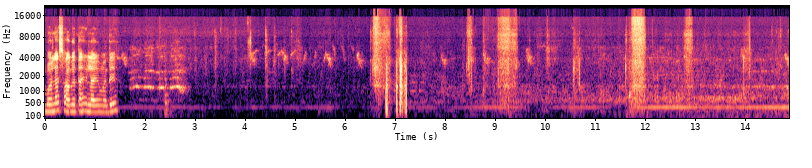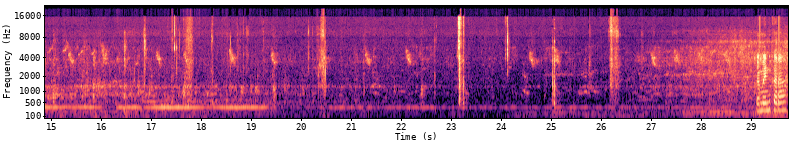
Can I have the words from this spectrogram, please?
बोला स्वागत आहे लाईव्हमध्ये. कमेंट करा.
